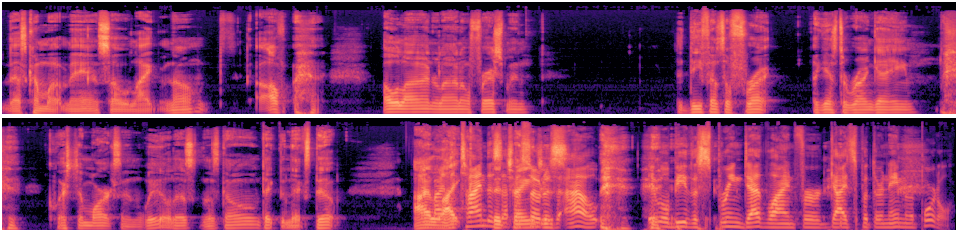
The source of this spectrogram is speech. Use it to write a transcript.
that's come up, man. So like, no, off O line, relying on freshmen. The defensive front against the run game, question marks, and will let's let's go on take the next step. I By like the time this the episode changes. is out, it will be the spring deadline for guys to put their name in the portal.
